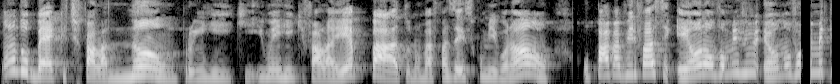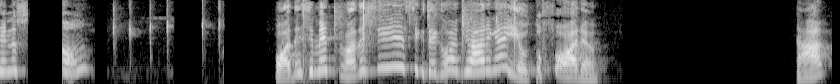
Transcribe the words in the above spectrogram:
Quando o Beckett fala não pro Henrique e o Henrique fala, epa, tu não vai fazer isso comigo, não, o Papa vira e fala assim, eu não vou me, eu não vou me meter nisso, não podem se, met... podem se, se degladiarem aí, eu tô fora. Tá?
